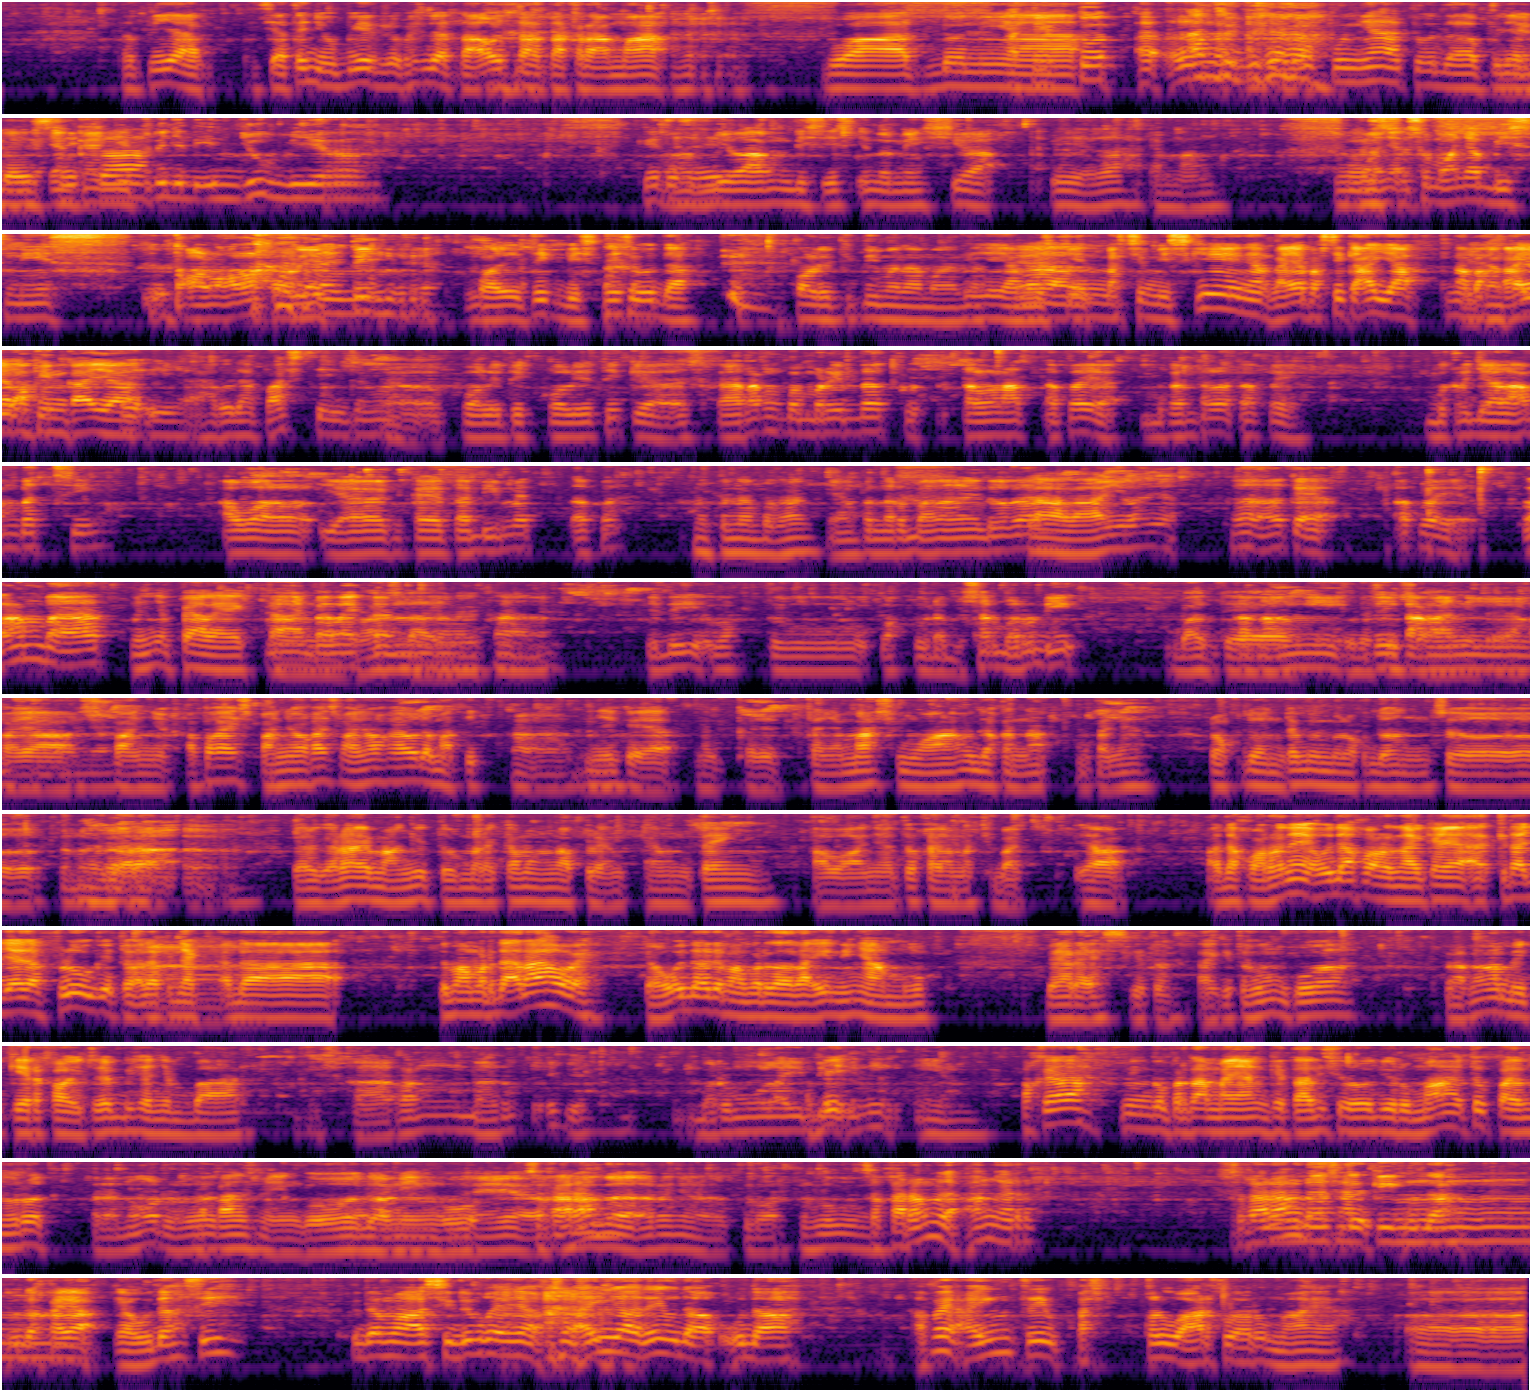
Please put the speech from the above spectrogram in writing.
Tapi ya si Tete jubir gitu. Pasti udah tahu tata krama buat dunia. Attitude. Eh, eh, udah punya tuh udah punya yang, yang basic kayak lah. gitu dijadiin jubir Gitu Orang sih. bilang this is Indonesia Iya lah emang. semuanya semuanya bisnis tolol Politik. Politik bisnis udah. politik di mana-mana Iya, yang Ya. miskin masih miskin, yang kaya pasti kaya, nambah yang kaya. kaya makin kaya Ya, iya, udah pasti itu mah. politik politik ya sekarang pemerintah telat apa ya bukan telat apa ya bekerja lambat sih awal ya kayak tadi met apa Nu penerbangan? Yang penerbangan itu kan. Lalai lah ya. Nah, kayak apa ya lambat. Menyepelekan. menyepelekan. Menyepelekan. Nah, jadi waktu waktu udah besar baru di Tangangi, udah ditangani gitu ya. kayak. Spanyol apa kayak Spanyol kan? Spanyol kayak udah mati. Heeh. jadi kayak kayak katanya mah semua udah kena. Makanya lockdown tapi lockdown se negara gara-gara emang gitu. Mereka menganggap yang enteng awalnya tuh kayak masih bat ya ada corona ya udah corona. Kayak kita aja ada flu gitu ada Ah. penyakit ada demam berdarah weh. Ya udah demam berdarah ini nyamuk. Beres gitu. Kayak gitu hunkul mereka nggak mikir kalau itu bisa nyebar. Sekarang baru aja. Baru mulai Tapi- di iniin oke lah minggu pertama yang kita disuruh di rumah itu pada nurut. Pada nurut. Kan seminggu dua minggu. iya, sekarang enggak harusnya keluar keluar sekarang udah anger. Sekarang udah saking udah udah kayak ya udah sih. Udah malas hidup kayaknya. Aing ya tadi udah udah apa ya aing pas keluar keluar rumah ya eh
